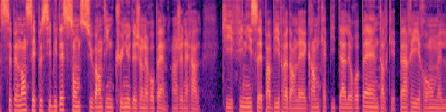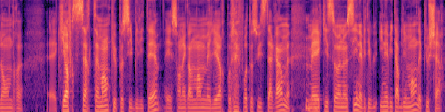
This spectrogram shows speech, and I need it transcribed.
cependant, ces possibilités sont souvent inconnues des jeunes européens en général, qui finissent par vivre dans les grandes capitales européennes telles que Paris, Rome et Londres, euh, qui offrent certainement plus de possibilités et sont également meilleures pour les photos sur Instagram, mais qui sont aussi inévitab- inévitablement les plus chères.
